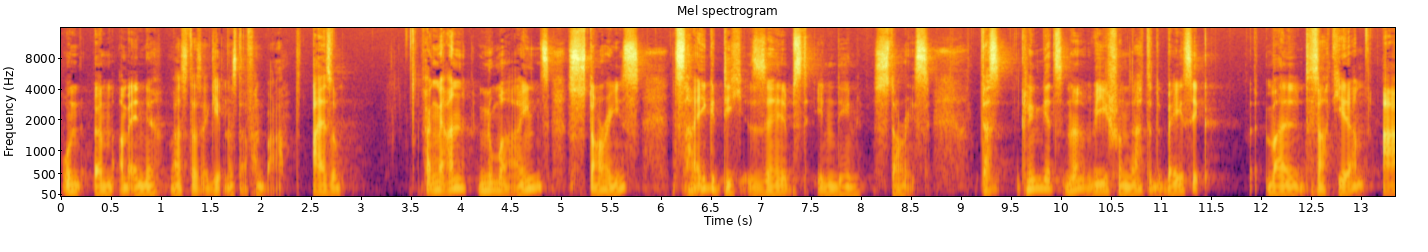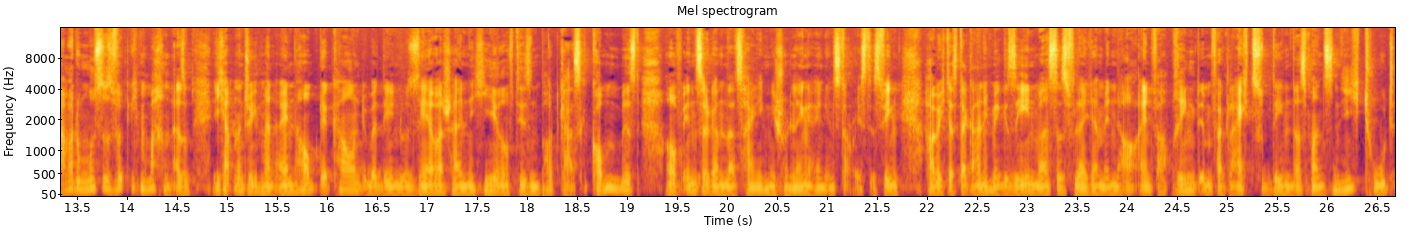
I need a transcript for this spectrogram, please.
und ähm, am Ende, was das Ergebnis davon war. Also, Fangen wir an. Nummer 1, Stories. Zeige dich selbst in den Stories. Das klingt jetzt, ne, wie ich schon sagte, basic, weil das sagt jeder, aber du musst es wirklich machen. Also ich habe natürlich meinen einen Hauptaccount, über den du sehr wahrscheinlich hier auf diesen Podcast gekommen bist. Auf Instagram, da zeige ich mich schon länger in den Stories. Deswegen habe ich das da gar nicht mehr gesehen, was das vielleicht am Ende auch einfach bringt im Vergleich zu dem, dass man es nicht tut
